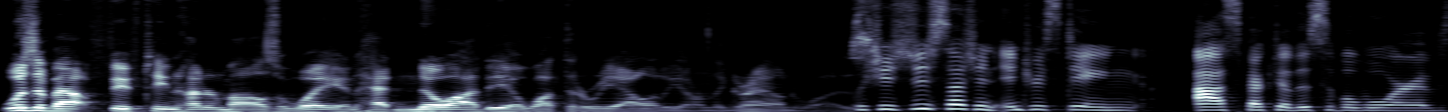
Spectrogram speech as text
was about 1500 miles away and had no idea what the reality on the ground was. Which is just such an interesting aspect of the Civil War of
